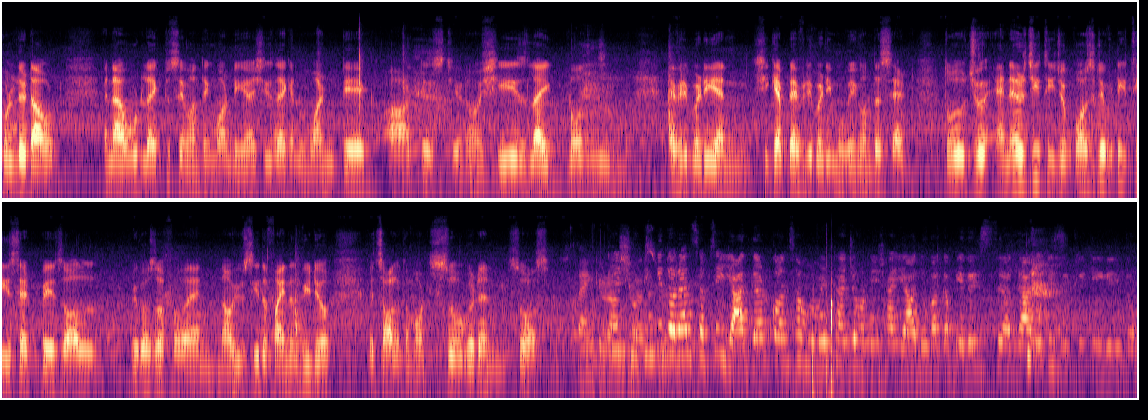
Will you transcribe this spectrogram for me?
pulled it out and I would like to say one thing about near she is like an one tech artist you know she is like bone everybody and she kept everybody moving on the set. तो जो energy थी जो positivity थी set पे is all because of her and now you see the final video. It's all come out so good and so awesome. Thank you Ram shooting के दौरान सबसे यादगार कौन सा मोमेंट था जो हमेशा याद होगा? कभी अगर इस गाने की ज़िक्र की गई तो।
